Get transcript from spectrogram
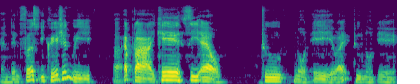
And then first equation we uh, apply KCL to node A right? To node A.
